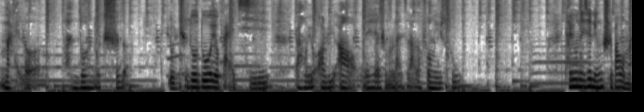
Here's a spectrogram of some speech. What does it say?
买了很多很多吃的，有趣多多，有白棋，然后有奥利奥那些什么乱七八糟凤梨酥。他用那些零食把我埋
